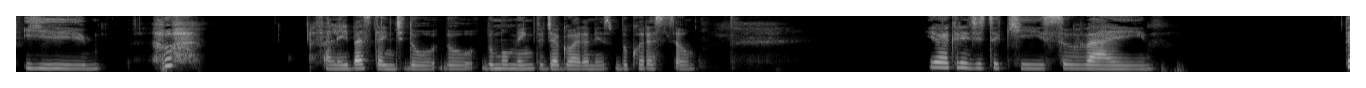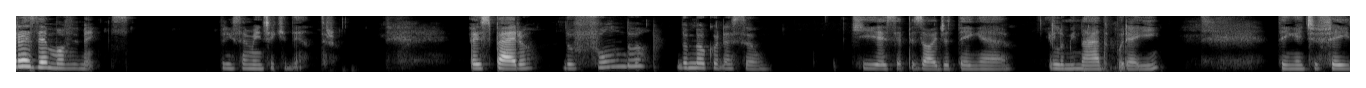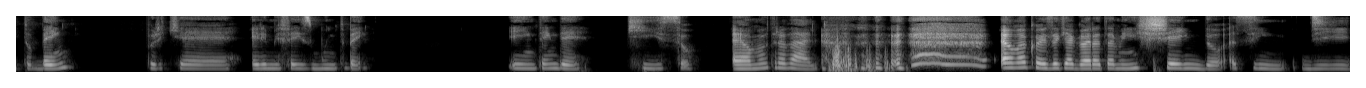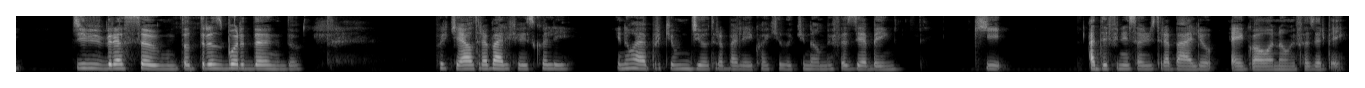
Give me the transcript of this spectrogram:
E uh, falei bastante do, do, do momento de agora mesmo, do coração. Eu acredito que isso vai trazer movimentos, principalmente aqui dentro. Eu espero do fundo do meu coração que esse episódio tenha iluminado por aí tenha te feito bem, porque ele me fez muito bem. E entender que isso é o meu trabalho. é uma coisa que agora tá me enchendo, assim, de, de vibração, tô transbordando. Porque é o trabalho que eu escolhi. E não é porque um dia eu trabalhei com aquilo que não me fazia bem que a definição de trabalho é igual a não me fazer bem.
